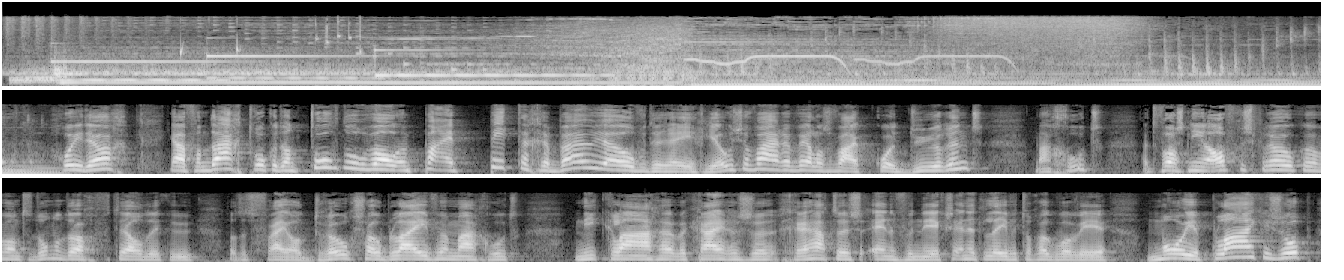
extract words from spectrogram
Goeiedag. Ja, vandaag trokken dan toch nog wel een paar pittige buien over de regio. Ze waren weliswaar kortdurend, maar goed, het was niet afgesproken, want donderdag vertelde ik u dat het vrijwel droog zou blijven. Maar goed, niet klagen, we krijgen ze gratis en voor niks. En het levert toch ook wel weer mooie plaatjes op,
